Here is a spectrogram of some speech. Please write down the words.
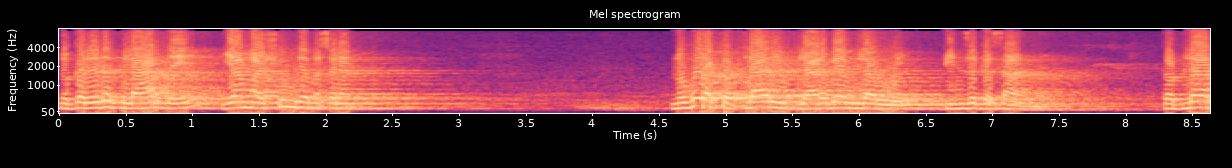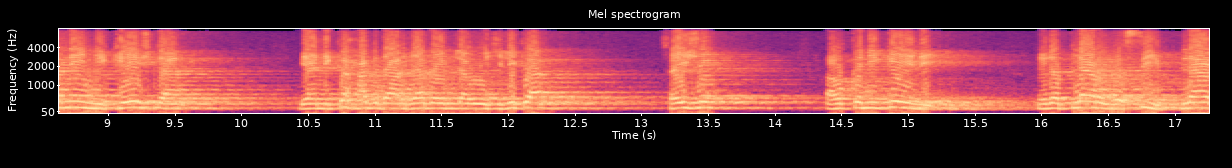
نو کله دا پلار دی یا ماشوم دی مثلا نو ګره کپلاری بلار به ملاوي پنځه کسان کپلار نه نکیشتا بیا نکاح حقدار دا به ملاوي چې لیکا صحیح شو او کني کې نه نو د پلار وسی پلار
